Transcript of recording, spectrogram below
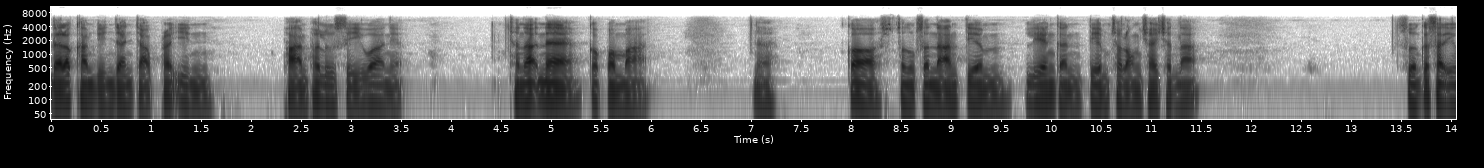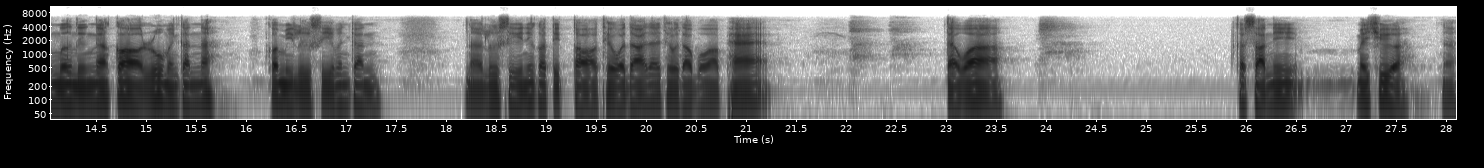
ได้รับคำยืนยันจากพระอินทร์ผ่านพระฤาษีว่าเนี่ยชนะแน่ก็ประมาทนะก็สนุกสนานเตรียมเลี้ยงกันเตรียมฉลองชัยชนะ ส่วนกษัตริย์อีกเมืองหนึ่งนะก็รู้เหมือนกันนะก็มีฤาษีเหมือนกันนะฤาษีนี่ก็ติดต่อเทวดาได้เทวดาบอกว่าแพ้ แต่ว่ากษัตริย์นี้ไม่เชื่อนะ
